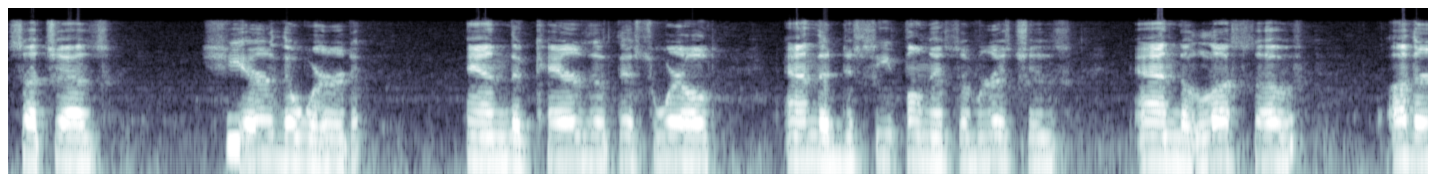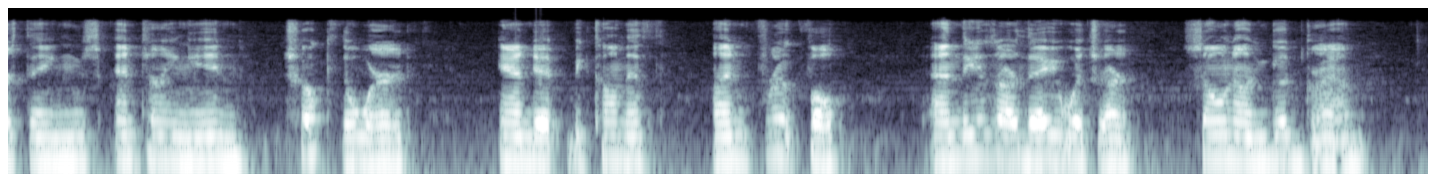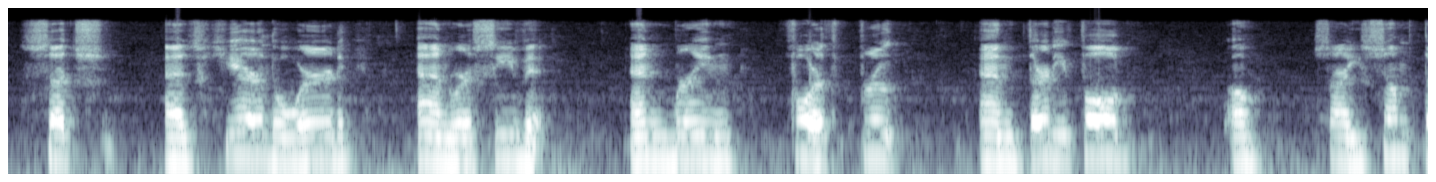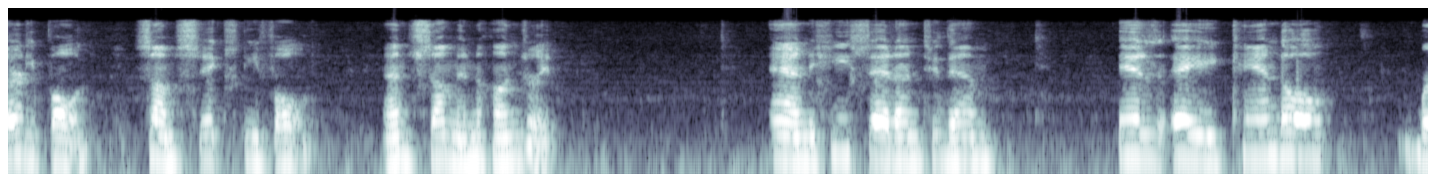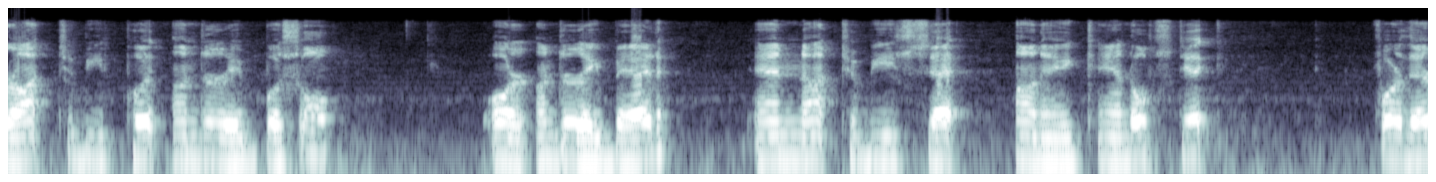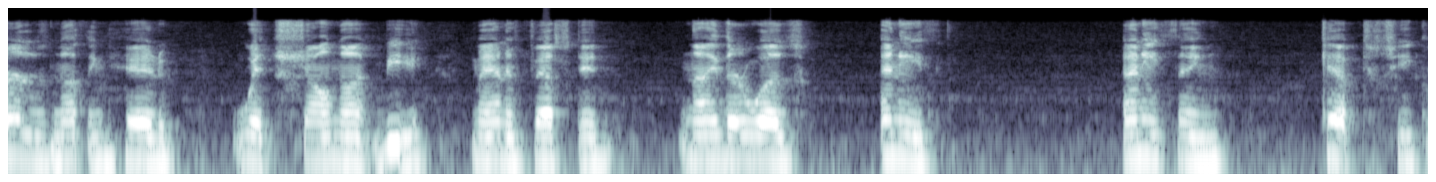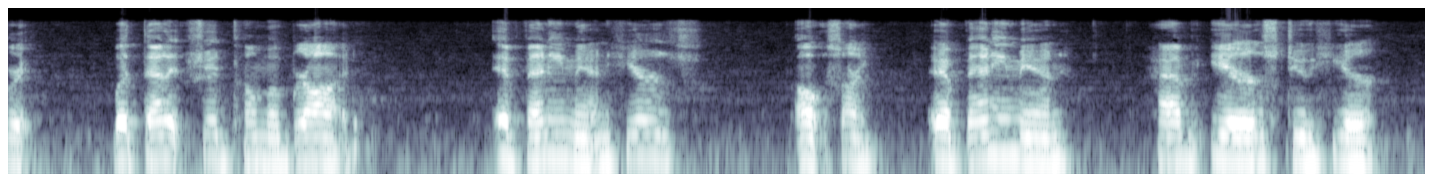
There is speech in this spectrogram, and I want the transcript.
such as hear the word, and the cares of this world, and the deceitfulness of riches, and the lusts of other things entering in choke the word, and it becometh unfruitful. And these are they which are sown on good ground, such as hear the word and receive it, and bring forth fruit and thirtyfold, oh, sorry, some thirtyfold, some sixtyfold, and some an hundred. And he said unto them, Is a candle brought to be put under a bushel or under a bed, and not to be set on a candlestick? For there is nothing hid which shall not be manifested, neither was any anything kept secret but that it should come abroad. If any man hears, oh, sorry, if any man have ears to hear,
